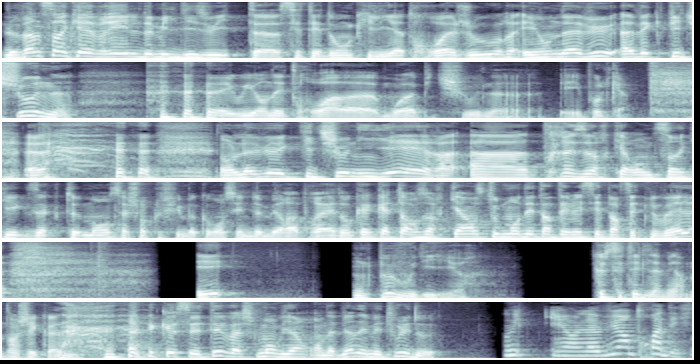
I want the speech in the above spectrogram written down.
Le 25 avril 2018, c'était donc il y a trois jours, et on a vu avec Pichoun. et oui, on est trois, moi, Pichoun euh, et Polka. Euh, on l'a vu avec Pichoun hier à 13h45 exactement, sachant que le film a commencé une demi-heure après. Donc à 14h15, tout le monde est intéressé par cette nouvelle. Et on peut vous dire que c'était de la merde. Non, j'ai que c'était vachement bien. On a bien aimé tous les deux. Oui, et on l'a vu en 3D.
